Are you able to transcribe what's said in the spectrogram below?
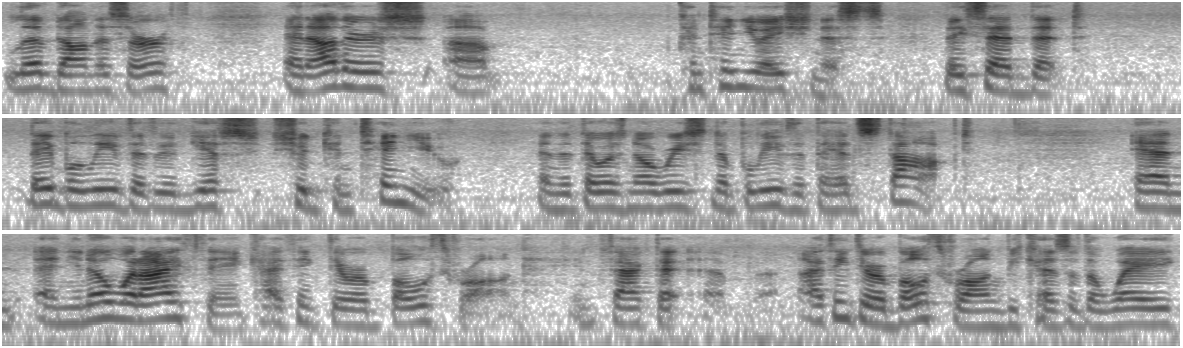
lived on this earth. And others, um, continuationists, they said that they believed that the gifts should continue and that there was no reason to believe that they had stopped. And and you know what I think? I think they were both wrong. In fact, I, I think they were both wrong because of the way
